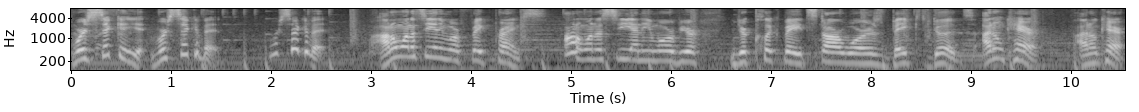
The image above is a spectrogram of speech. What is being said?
we're sick of it. We're sick of it. We're sick of it. I don't want to see any more fake pranks. I don't want to see any more of your your clickbait Star Wars baked goods. I don't care. I don't care.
